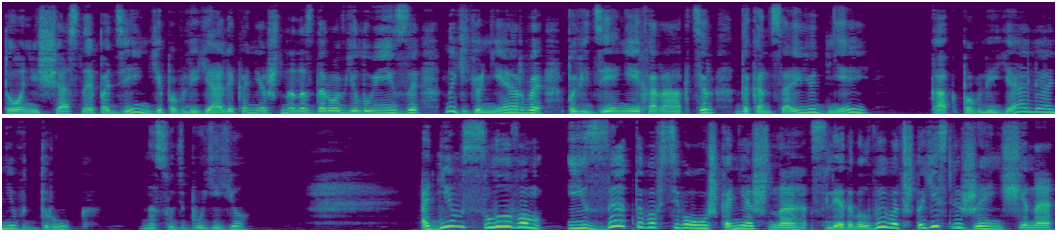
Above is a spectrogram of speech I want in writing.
То несчастное паденье повлияли, конечно, на здоровье Луизы, на ее нервы, поведение и характер до конца ее дней. Как повлияли они вдруг на судьбу ее. Одним словом, из этого всего уж, конечно, следовал вывод, что если женщина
